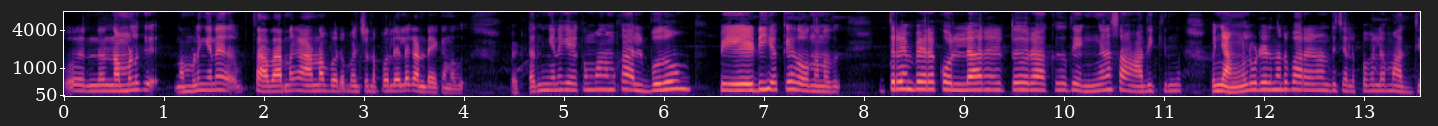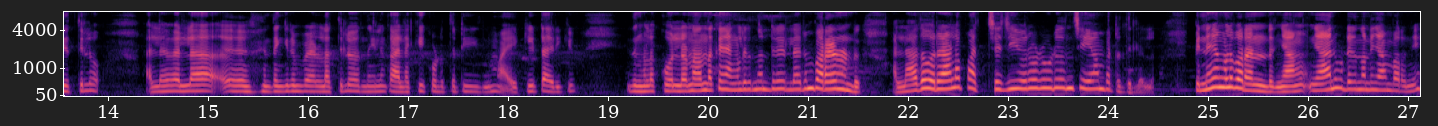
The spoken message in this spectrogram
പിന്നെ നമ്മൾ നമ്മളിങ്ങനെ സാധാരണ കാണുന്ന പോലെ മനുഷ്യനെ പോലെയല്ലേ കണ്ടേക്കണത്. പെട്ടെന്ന് ഇങ്ങനെ കേൾക്കുമ്പോൾ നമുക്ക് അത്ഭുതവും പേടിയൊക്കെ തോന്നണത്. ഇത്രയും പേരെ കൊല്ലാനായിട്ട് ഒരാൾക്ക് ഇത് എങ്ങനെ സാധിക്കുന്നു? അപ്പം ഞങ്ങളിവിടെ ഇരുന്നിട്ട് പറയുന്നുണ്ട് ചിലപ്പോൾ വല്ല മദ്യത്തിലോ അല്ലെ വല്ല എന്തെങ്കിലും വെള്ളത്തിലോ എന്തെങ്കിലും കലക്കി കൊടുത്തിട്ട് മയക്കിയിട്ടായിരിക്കും ഇതുങ്ങളെ കൊല്ലണം എന്നൊക്കെ ഞങ്ങൾ ഇരുന്നിട്ട് എല്ലാവരും പറയണുണ്ട്. അല്ലാതെ ഒരാളെ പച്ച ജീവനോടുകൂടി ഒന്നും ചെയ്യാൻ പറ്റത്തില്ലല്ലോ. പിന്നെ ഞങ്ങൾ പറയുന്നുണ്ട് ഞാൻ ഞാനിവിടെ ഇരുന്നുകൊണ്ട് ഞാൻ പറഞ്ഞ്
